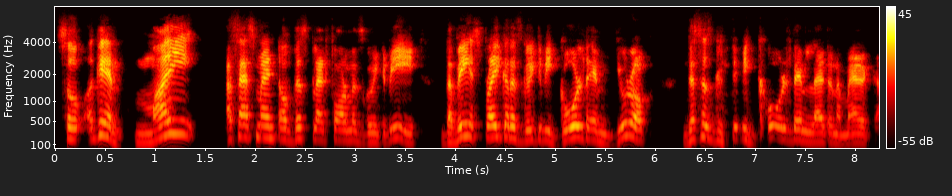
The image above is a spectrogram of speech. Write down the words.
So again, my assessment of this platform is going to be the way Spryker is going to be gold in Europe, this is going to be gold in Latin America.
